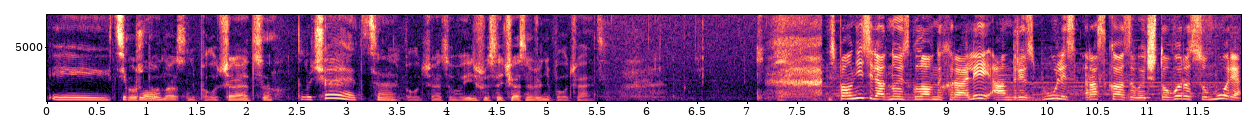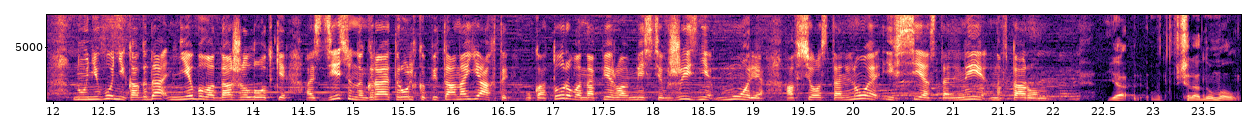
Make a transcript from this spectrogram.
и тепло. То, что у нас не получается. Получается. Не получается. Вы видишь, что сейчас уже не получается. Исполнитель одной из главных ролей Андрес Булис рассказывает, что вырос у моря, но у него никогда не было даже лодки. А здесь он играет роль капитана яхты, у которого на первом месте в жизни море, а все остальное и все остальные на втором. Я вот вчера думал,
